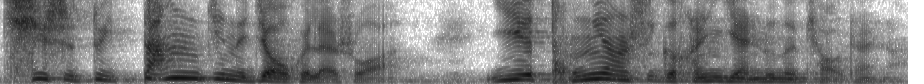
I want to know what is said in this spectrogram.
其实对当今的教会来说啊，也同样是一个很严重的挑战啊，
